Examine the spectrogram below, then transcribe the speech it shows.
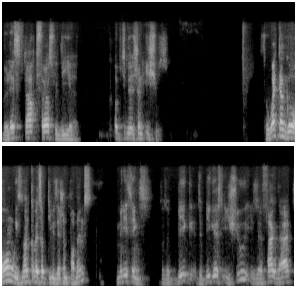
But let's start first with the uh, optimization issues. So what can go wrong with non-convex optimization problems? Many things. So the big, the biggest issue is the fact that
